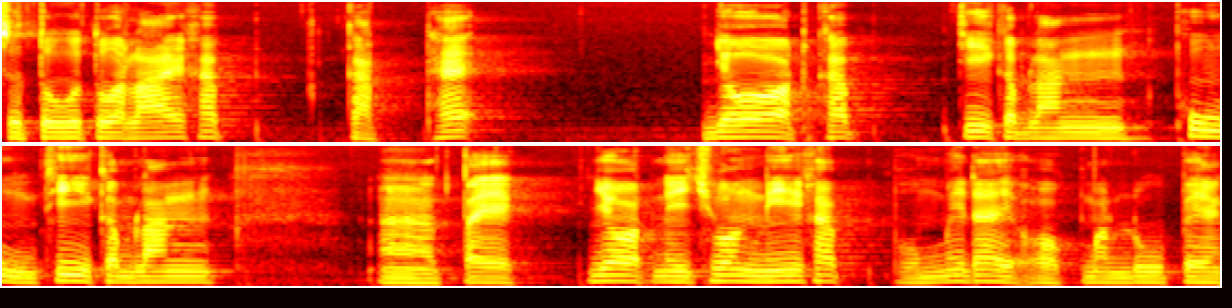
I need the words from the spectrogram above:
ศัตรูตัวร้ายครับ กัดแทะยอดครับ ที่กำลังพุ่งที่กำลังแตกยอดในช่วงนี้ครับ ผมไม่ได้ออกมาดูแปลง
